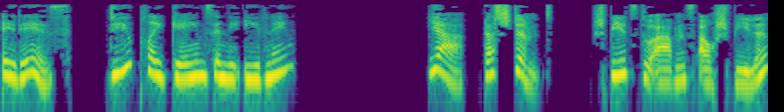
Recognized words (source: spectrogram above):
It is. Do you play games in the evening? Ja, das stimmt. Spielst du abends auch Spiele?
